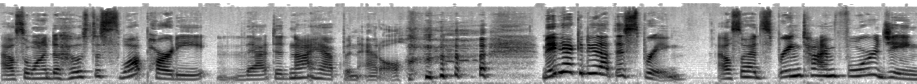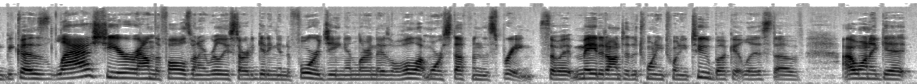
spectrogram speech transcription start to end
I also wanted to host a swap party. That did not happen at all. Maybe I could do that this spring. I also had springtime foraging because last year around the falls when I really started getting into foraging and learned there's a whole lot more stuff in the spring. So it made it onto the 2022 bucket list of I want to get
